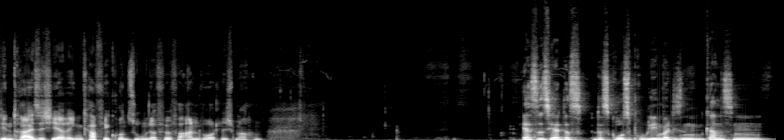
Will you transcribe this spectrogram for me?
den 30-jährigen Kaffeekonsum dafür verantwortlich machen? Ja, es ist ja das, das große Problem bei diesen ganzen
